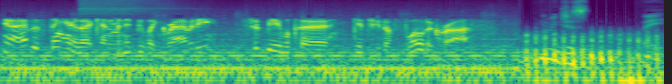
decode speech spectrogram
Yeah, I have this thing here that can manipulate gravity. Should be able to get you to float across. Let me just. Wait.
